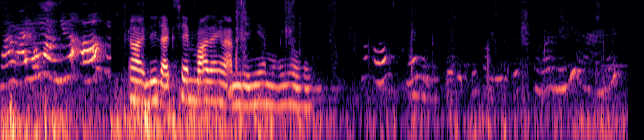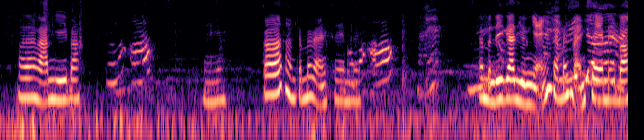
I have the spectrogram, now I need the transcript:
sao lại đúng không chứ nó ớt rồi đi lại xem bo đang làm gì nha mọi người. Bo đang làm gì ba nè có ớt không cho mấy bạn xem đi. Thôi mình đi ra vườn nhãn cho mấy bạn xem đi ba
